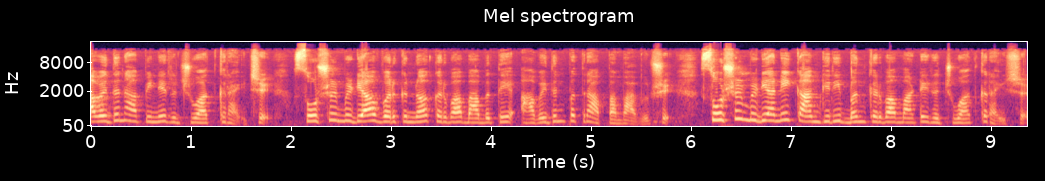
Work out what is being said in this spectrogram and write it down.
આવેદન આપીને રજૂઆત કરાઈ છે. સોશિયલ મીડિયા વર્ક ન કરવા બાબતે આવેદનપત્ર આપવામાં આવ્યું છે. સોશિયલ મીડિયાની કામગીરી બંધ કરવા માટે રજૂઆત કરાઈ છે.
